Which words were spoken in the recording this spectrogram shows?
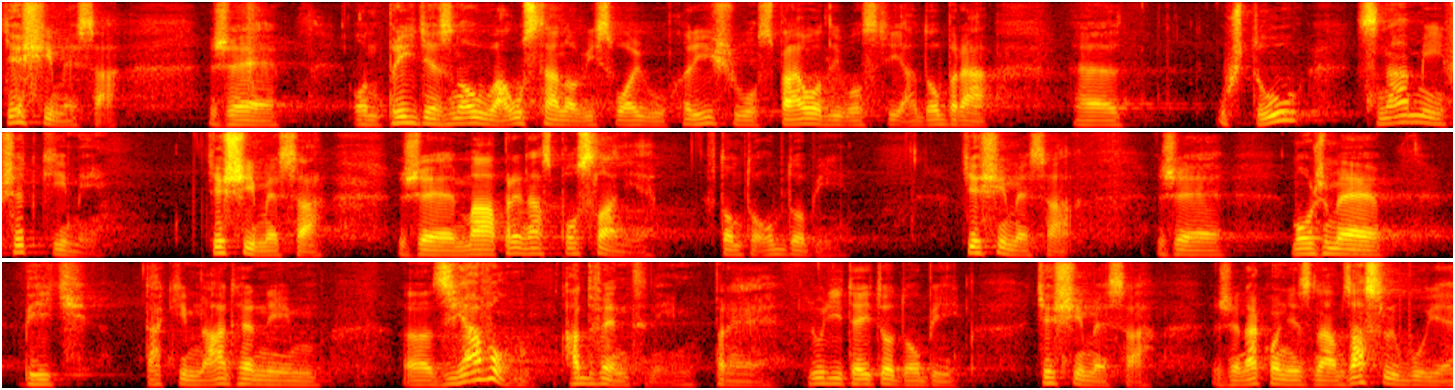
Tešíme sa, že on príde znovu a ustanoví svoju ríšu spravodlivosti a dobra e, už tu s nami všetkými. Tešíme sa, že má pre nás poslanie v tomto období. Tešíme sa, že môžeme byť takým nádherným e, zjavom adventným pre ľudí tejto doby. Tešíme sa, že nakoniec nám zasľubuje,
